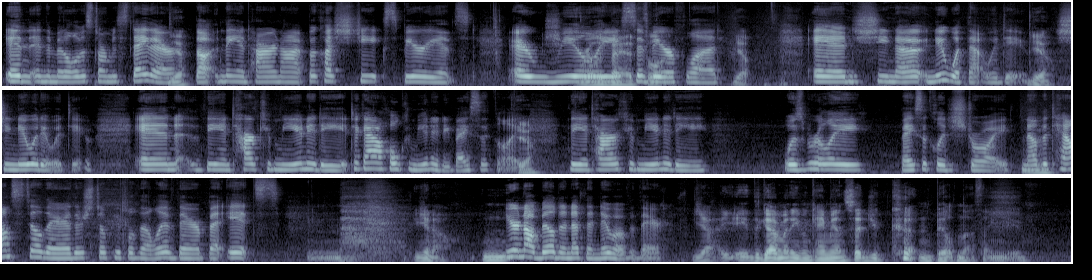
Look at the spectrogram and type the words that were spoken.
in in the middle of a storm and stay there Yeah. the, the entire night because she experienced a really, really severe flood. Yep. And she know, knew what that would do. Yeah. She knew what it would do. And the entire community, it took out a whole community basically. Yeah. The entire community was really basically destroyed. Now the town's still there. There's still people that live there, but it's You know, you're not building nothing new over there. yeah, the government even came in and said you couldn't build nothing new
